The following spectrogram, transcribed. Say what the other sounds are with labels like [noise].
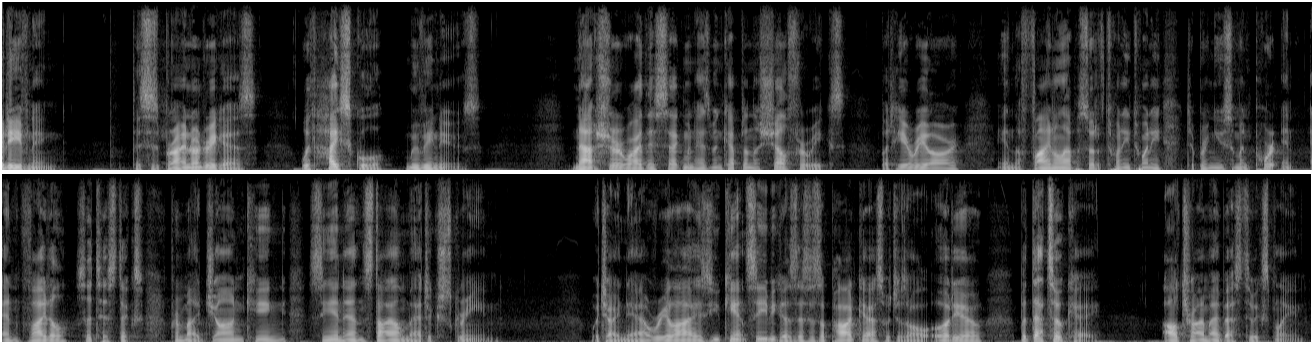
Good evening. This is Brian Rodriguez with High School Movie News. Not sure why this segment has been kept on the shelf for weeks, but here we are in the final episode of 2020 to bring you some important and vital statistics from my John King CNN style magic screen. Which I now realize you can't see because this is a podcast, which is all audio, but that's okay. I'll try my best to explain.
